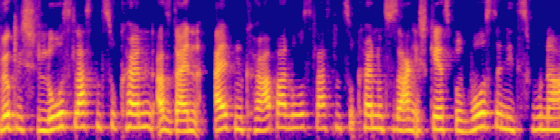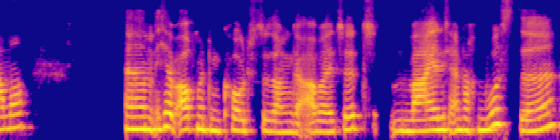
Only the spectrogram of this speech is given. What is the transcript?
wirklich loslassen zu können, also deinen alten Körper loslassen zu können und zu sagen, ich gehe jetzt bewusst in die Zunahme? Ähm, ich habe auch mit einem Coach zusammengearbeitet, weil ich einfach wusste,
